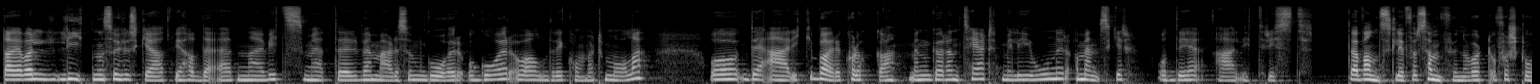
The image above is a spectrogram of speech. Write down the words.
Da jeg var liten, så husker jeg at vi hadde en eh, vits som heter 'Hvem er det som går og går og aldri kommer til målet?' Og det er ikke bare klokka, men garantert millioner av mennesker. Og det er litt trist. Det er vanskelig for samfunnet vårt å forstå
